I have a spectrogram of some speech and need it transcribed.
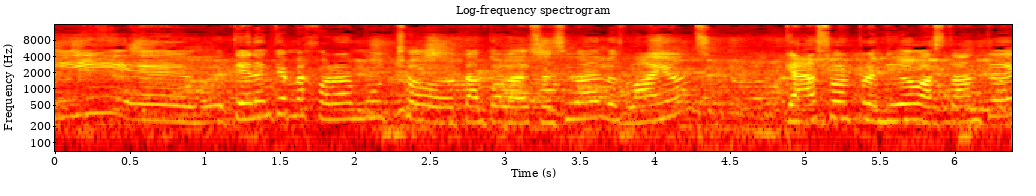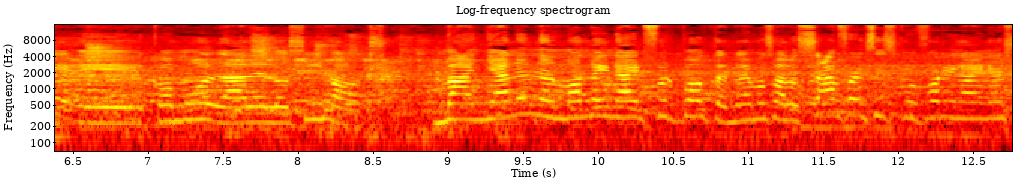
y eh, tienen que mejorar mucho tanto la defensiva de los Lions, que ha sorprendido bastante, eh, como la de los Seahawks. Mañana en el Monday Night Football tendremos a los San Francisco 49ers.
